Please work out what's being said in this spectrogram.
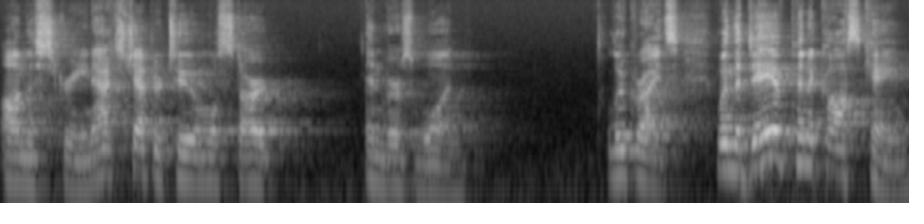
on the screen. Acts chapter 2, and we'll start in verse 1. Luke writes When the day of Pentecost came,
